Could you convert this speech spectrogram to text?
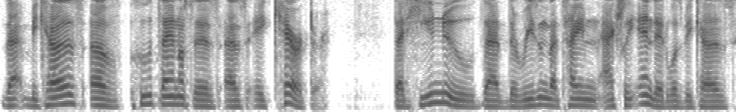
that because of who Thanos is as a character, that he knew that the reason that Titan actually ended was because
